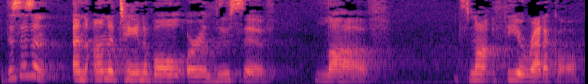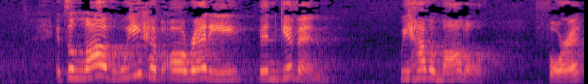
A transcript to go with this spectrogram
This isn't an unattainable or elusive love. It's not theoretical. It's a love we have already been given. We have a model for it.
